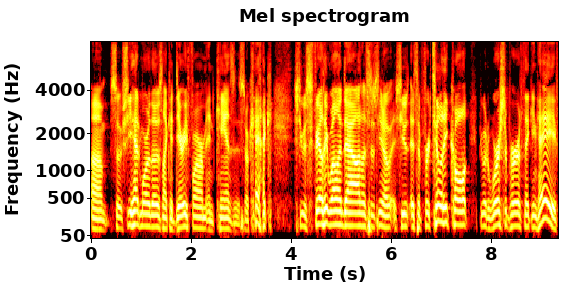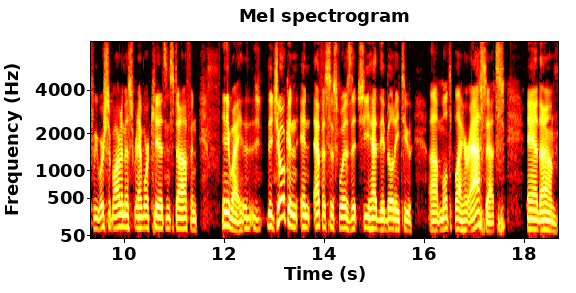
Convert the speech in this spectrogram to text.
Um, so she had more of those like a dairy farm in Kansas, okay? Like she was fairly well endowed. Let's just, you know, she, it's a fertility cult. People would worship her thinking, hey, if we worship Artemis, we're going to have more kids and stuff. And anyway, the, the joke in, in, Ephesus was that she had the ability to uh, multiply her assets. And um,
